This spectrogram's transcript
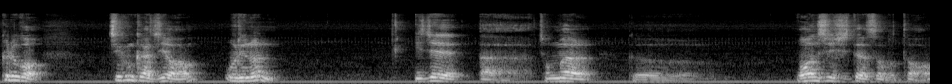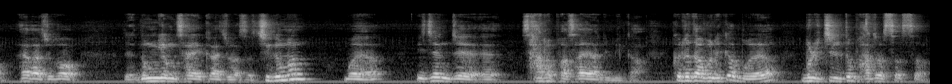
그리고 지금까지요, 우리는 이제 어, 정말 그 원시 시대에서부터 해가지고 농경 사회까지 와서 지금은 뭐야? 이제 이제 산업화 사회 아닙니까? 그러다 보니까 뭐예요? 물질도 봐줬었어.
